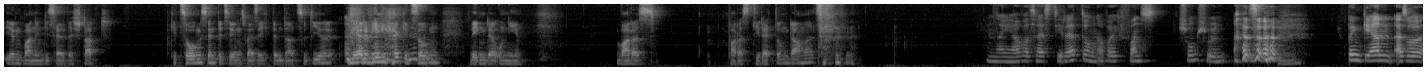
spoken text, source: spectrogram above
irgendwann in dieselbe Stadt gezogen sind, beziehungsweise ich bin da zu dir mehr oder weniger gezogen wegen der Uni. War das, war das die Rettung damals? naja, was heißt die Rettung? Aber ich fand es schon schön. Also mhm. ich bin gern, also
